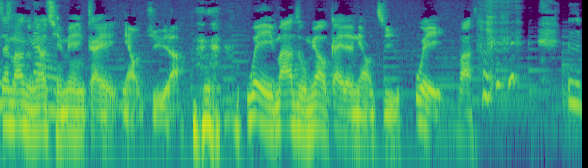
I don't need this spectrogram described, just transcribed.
在妈祖庙前面盖鸟居啦，为妈祖庙盖的鸟居，为妈祖，就是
